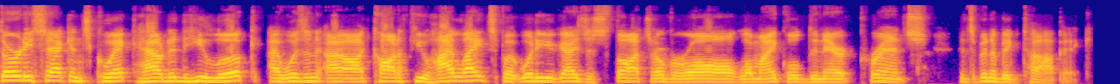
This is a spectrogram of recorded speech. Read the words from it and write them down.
30 seconds quick, how did he look? I wasn't I, I caught a few highlights, but what are you guys' thoughts overall? La'Mical, Deneric Prince. It's been a big topic.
